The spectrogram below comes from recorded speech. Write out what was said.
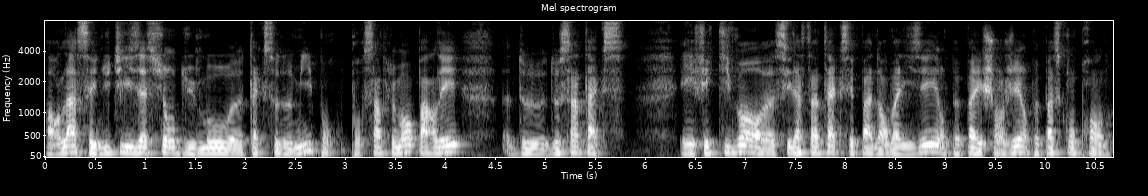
Alors là, c'est une utilisation du mot euh, taxonomie pour, pour simplement parler de, de syntaxe. Et effectivement, euh, si la syntaxe n'est pas normalisée, on ne peut pas échanger, on ne peut pas se comprendre.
